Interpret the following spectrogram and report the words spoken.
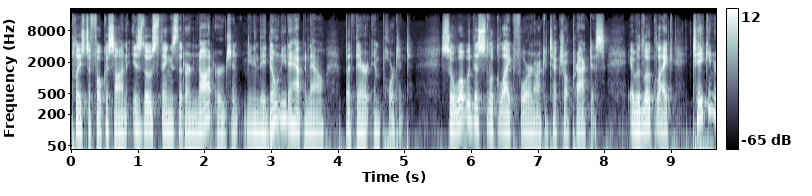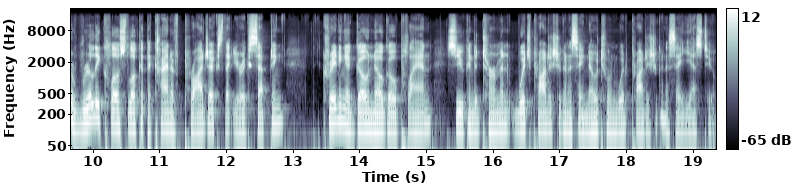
place to focus on, is those things that are not urgent, meaning they don't need to happen now, but they're important. So, what would this look like for an architectural practice? It would look like taking a really close look at the kind of projects that you're accepting, creating a go no go plan so you can determine which projects you're going to say no to and which projects you're going to say yes to.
